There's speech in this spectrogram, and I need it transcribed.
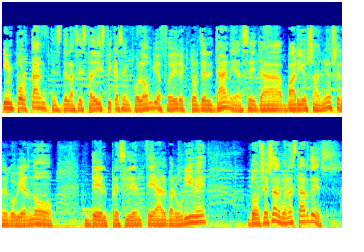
importantes de las estadísticas en Colombia. Fue director del DANE hace ya varios años en el gobierno del presidente Álvaro Uribe. Don César, buenas tardes.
